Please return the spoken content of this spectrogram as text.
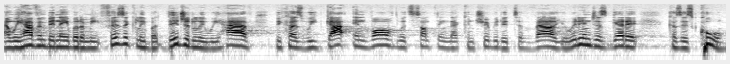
And we haven't been able to meet physically, but digitally we have because we got involved with something that contributed to value. We didn't just get it because it's cool,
